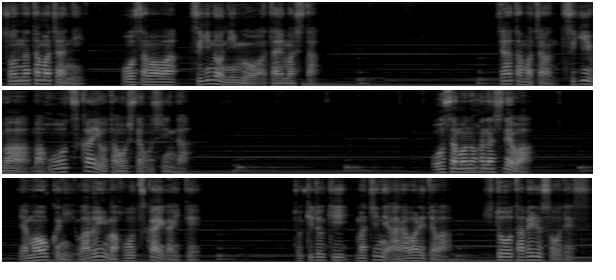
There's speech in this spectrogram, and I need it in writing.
そんなたまちゃんに王様は次の任務を与えました。じゃあたまちゃん次は魔法使いを倒してほしいんだ。王様の話では山奥に悪い魔法使いがいて時々町に現れては人を食べるそうです。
